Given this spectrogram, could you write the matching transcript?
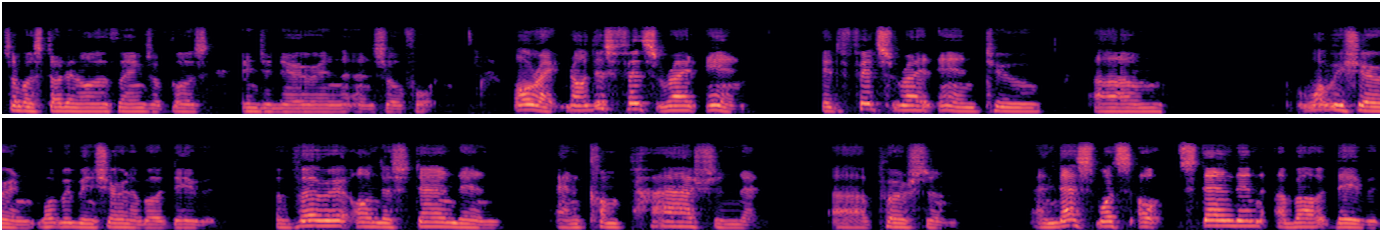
Some are studying other things, of course, engineering and so forth. All right, now this fits right in. It fits right into um, what we're sharing, what we've been sharing about David. A very understanding and compassionate uh, person. And that's what's outstanding about David.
